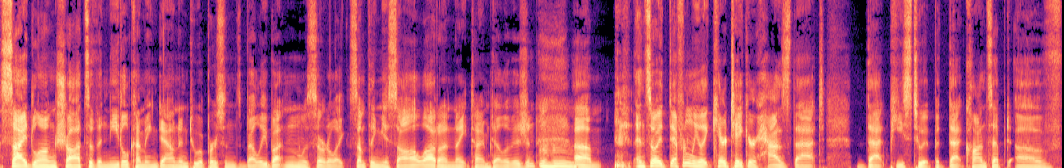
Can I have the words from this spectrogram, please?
sidelong shots of a needle coming down into a person's belly button was sort of like something you saw a lot on nighttime television. Mhm. Um, and so it definitely like Caretaker has that that piece to it, but that concept of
